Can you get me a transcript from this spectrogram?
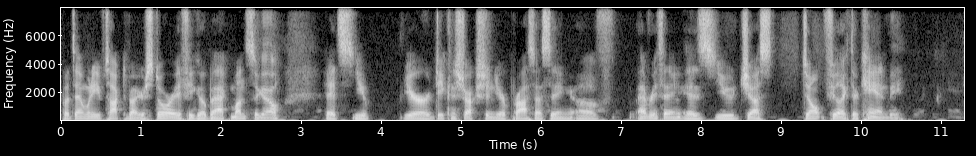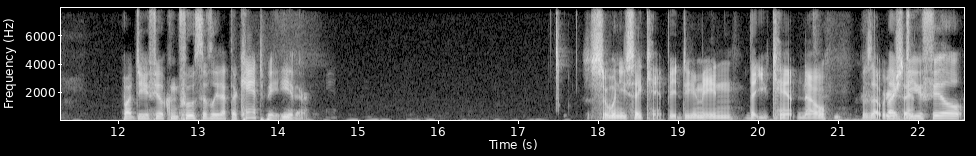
but then when you've talked about your story, if you go back months ago, it's you your deconstruction, your processing of everything is you just don't feel like there can be. But do you feel conclusively that there can't be either? So when you say can't be, do you mean that you can't know? Is that what like, you're saying? do you feel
